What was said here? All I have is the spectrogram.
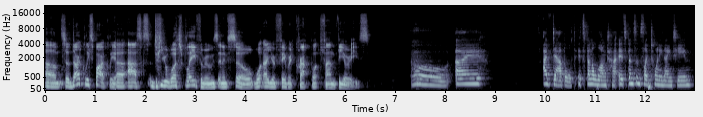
Um, so Darkly Sparkly uh, asks, "Do you watch playthroughs, and if so, what are your favorite crackpot fan theories?" Oh, I I've dabbled. It's been a long time. It's been since like 2019.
